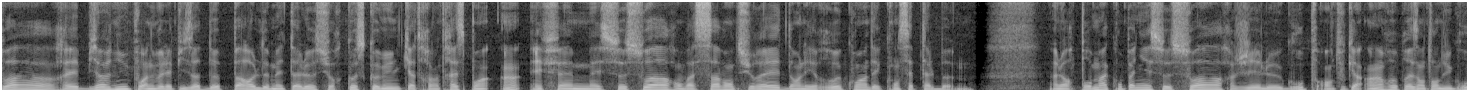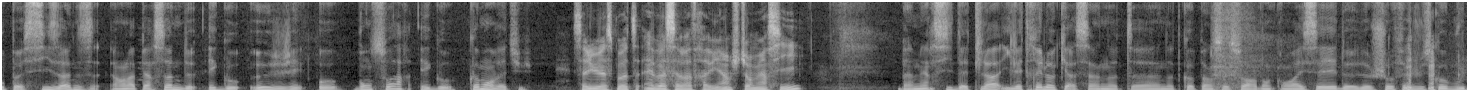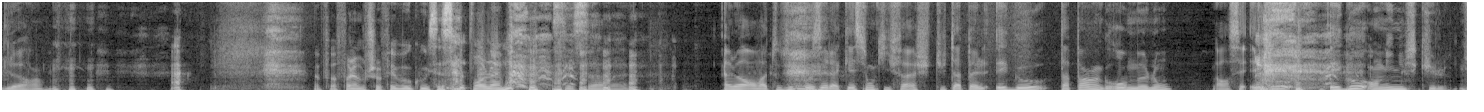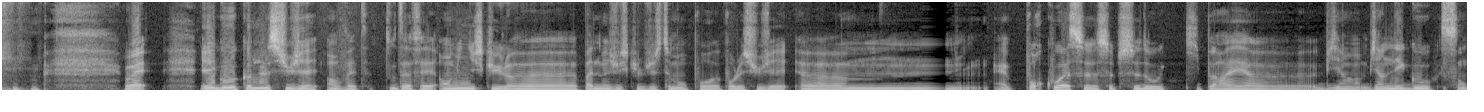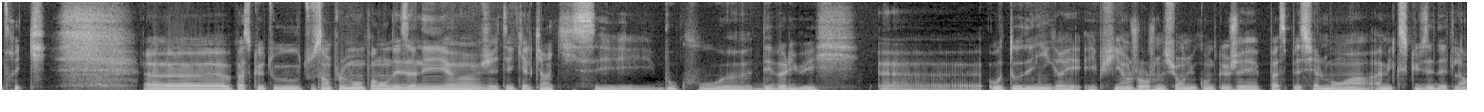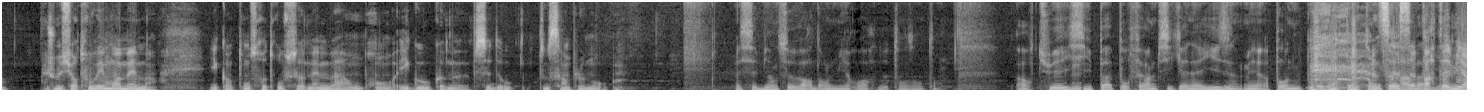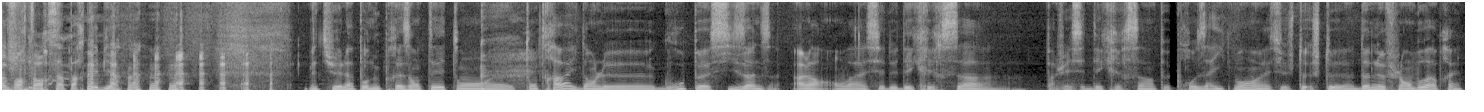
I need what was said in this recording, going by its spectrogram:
Bonsoir et bienvenue pour un nouvel épisode de Parole de métalleux sur Cause Commune 93.1 FM. Et ce soir, on va s'aventurer dans les recoins des concept albums. Alors pour m'accompagner ce soir, j'ai le groupe, en tout cas un représentant du groupe Seasons, en la personne de Ego, E-G-O. Bonsoir Ego, comment vas-tu? Salut Aspot, eh ben ça va très bien, je te remercie. Ben merci d'être là. Il est très loquace, hein, notre, euh, notre copain ce soir, donc on va essayer de, de le chauffer jusqu'au bout de l'heure. Hein. Il va falloir me chauffer beaucoup, c'est ça le problème. C'est ça, ouais. Alors, on va tout de suite poser la question qui fâche. Tu t'appelles Ego, t'as pas un gros melon? Alors, c'est Ego, Ego en minuscule. Ouais, ego comme le sujet en fait, tout à fait, en minuscule, euh, pas de majuscule justement pour, pour le sujet. Euh, pourquoi ce, pseudo qui paraît euh, bien, bien égocentrique? Euh, parce que tout, tout, simplement, pendant des années, euh, j'ai été quelqu'un qui s'est beaucoup euh, dévalué, auto-dénigré. Et puis un jour, je me suis rendu compte que j'avais pas spécialement à m'excuser d'être là. Je me suis retrouvé moi-même. Et quand on se retrouve soi-même, bah, on prend ego comme pseudo, tout simplement. C'est bien de se voir dans le miroir de temps en temps. Alors, tu es ici pas pour faire une psychanalyse, mais pour nous présenter ton ça, travail. ça partait bien pourtant. ça partait bien. mais tu es là pour nous présenter ton, euh, ton travail dans le groupe Seasons. Alors, on va essayer de décrire ça. Enfin, je vais essayer de décrire ça un peu prosaïquement. Je te, je te donne le flambeau après.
